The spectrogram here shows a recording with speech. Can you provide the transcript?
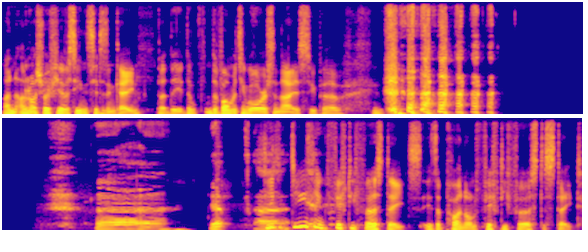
I'm, I'm not sure if you've ever seen Citizen Kane, but the, the the vomiting walrus in that is superb. Uh, yep. Uh, Do you, do you yeah. think Fifty First Dates is a pun on Fifty First State?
